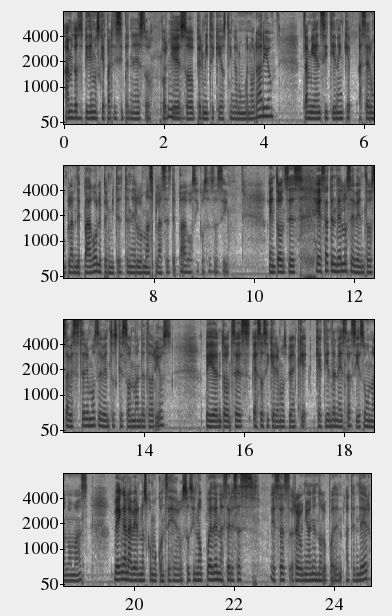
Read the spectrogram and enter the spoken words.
entonces pedimos que participen en eso, porque mm. eso permite que ellos tengan un buen horario. También si tienen que hacer un plan de pago, le permite tener los más plazas de pagos y cosas así. Entonces, es atender los eventos. A veces tenemos eventos que son mandatorios. Y entonces, eso sí queremos ver que, que atiendan esas, si es una nomás. Vengan a vernos como consejeros. O si no pueden hacer esas, esas reuniones, no lo pueden atender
